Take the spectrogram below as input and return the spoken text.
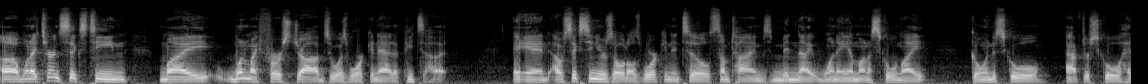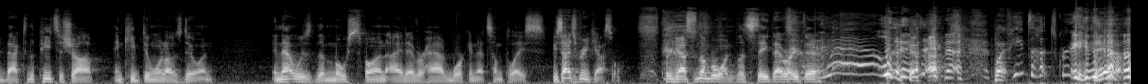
Uh, when I turned 16, my one of my first jobs was working at a Pizza Hut, and I was 16 years old. I was working until sometimes midnight, 1 a.m. on a school night, going to school, after school, head back to the pizza shop, and keep doing what I was doing. And that was the most fun I'd ever had working at some place, besides Greencastle. Greencastle's number one. Let's state that right there. Well, But- Pizza Hut's great. yeah,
